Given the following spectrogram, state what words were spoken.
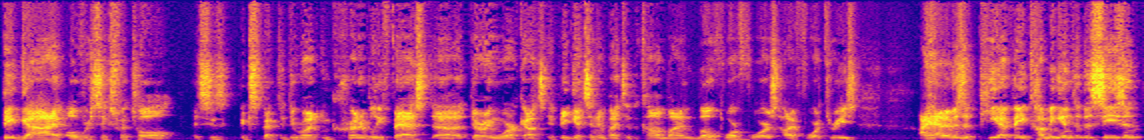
Big guy, over six foot tall. Is expected to run incredibly fast uh, during workouts if he gets an invite to the combine. Low four fours, high four threes. I had him as a PFA coming into the season.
